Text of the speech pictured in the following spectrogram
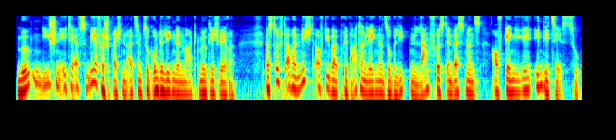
mögen Nischen-ETFs mehr versprechen, als im zugrunde liegenden Markt möglich wäre. Das trifft aber nicht auf die bei Privatanlegenden so beliebten Langfristinvestments auf gängige Indizes zu.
